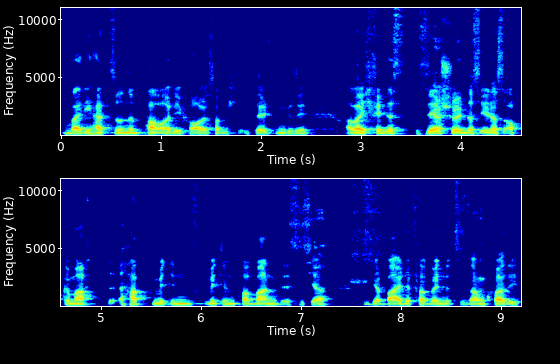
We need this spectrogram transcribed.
Weil die hat so eine Power, die Frau, das habe ich selten gesehen. Aber ich finde es sehr schön, dass ihr das auch gemacht habt mit, den, mit dem Verband. Es ist ja, sind ja beide Verbände zusammen quasi,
